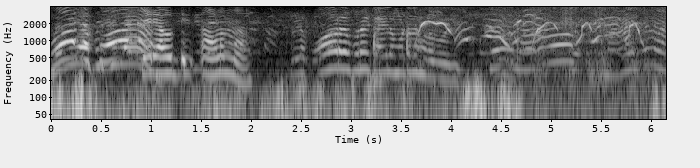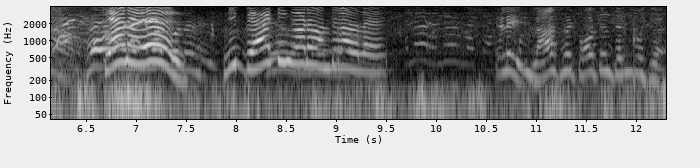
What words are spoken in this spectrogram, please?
சரி அவுட்டு அவ்வளோதான் போற பூரா கையில மட்டும் தான் போகுது ஏனே நீ பேட்டிங் ஆட வந்துடாதல இல்லை லாஸ்ட் மேட்ச் தோத்துன்னு தெரிஞ்சு போச்சு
